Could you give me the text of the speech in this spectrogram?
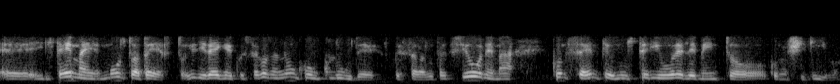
eh, il tema è molto aperto. Io direi che questa cosa non conclude questa valutazione, ma consente un ulteriore elemento conoscitivo.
